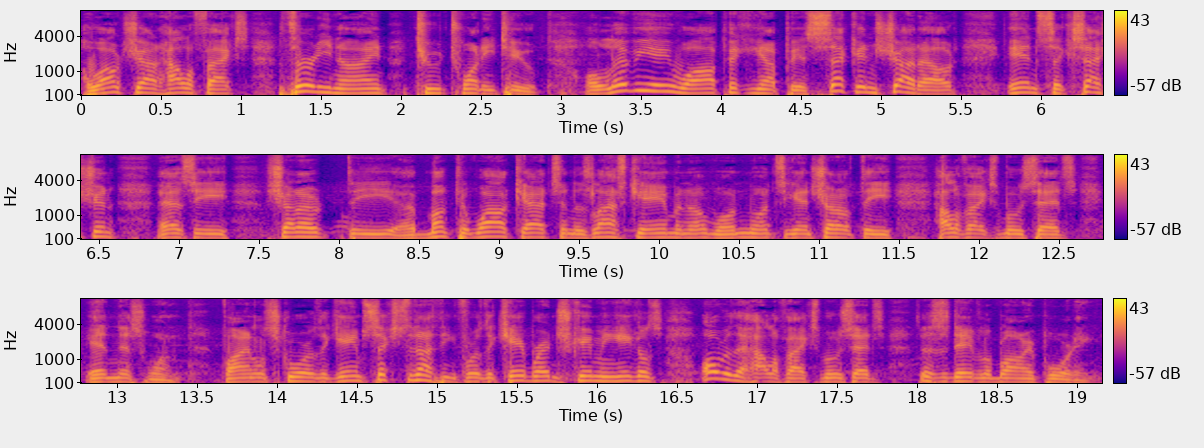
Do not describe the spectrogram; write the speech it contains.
who outshot Halifax 39 to 22. Olivier Roy picking up his second shutout in succession as he shut out the uh, Moncton Wildcats in his last game and uh, once again shut out the Halifax Mooseheads in this one. Final score of the game 6 to nothing for the Cape Breton Screaming Eagles over the Halifax Mooseheads. This is Dave LeBlanc reporting.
